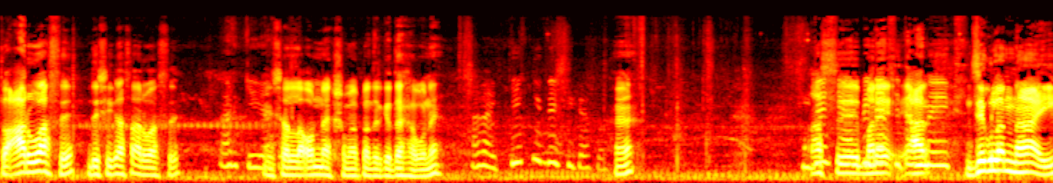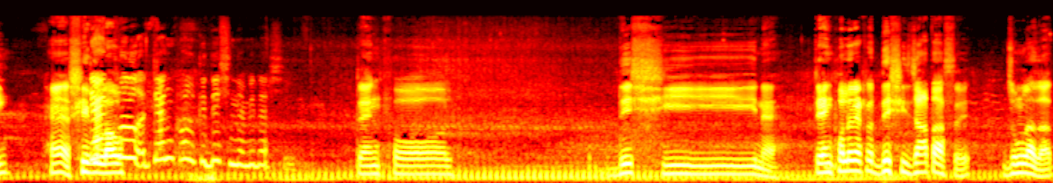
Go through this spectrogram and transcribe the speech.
তো আরও আছে দেশি গাছ আরও আছে। ইনশাল্লাহ অন্য এক সময় আপনাদেরকে দেখাবো না। হ্যাঁ? আছে মানে আর যেগুলা নাই হ্যাঁ সেগুলাও ট্যাং ফল দেশি না ট্যাং ফলের একটা দেশি জাত আছে জুংলা জাত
